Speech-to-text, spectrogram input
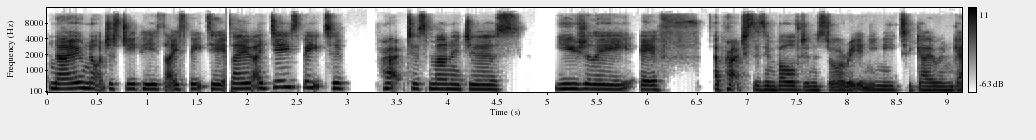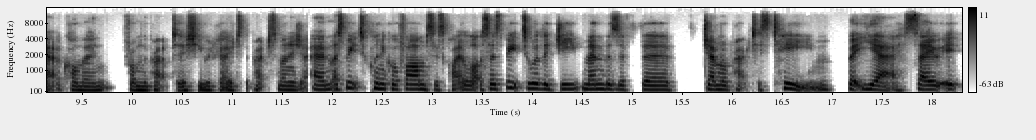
no not just gps that i speak to. So i do speak to practice managers usually if a practice is involved in a story and you need to go and get a comment from the practice you would go to the practice manager. Um, i speak to clinical pharmacists quite a lot. So i speak to other G- members of the general practice team. But yeah, so it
